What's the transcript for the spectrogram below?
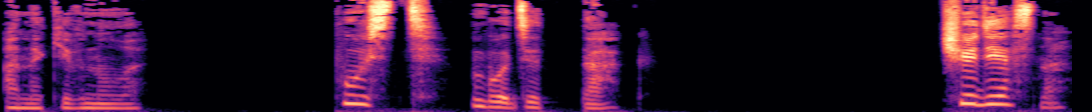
она кивнула. Пусть будет так. Чудесно.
